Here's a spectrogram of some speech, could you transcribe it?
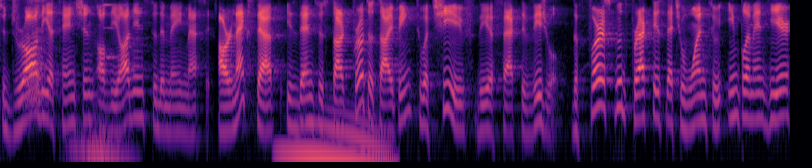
to draw the attention of the audience to the main message. Our next step is then to start prototyping to achieve the effective visual. The first good practice that you want to implement here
